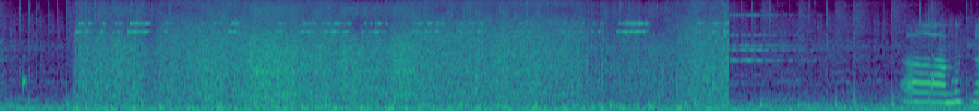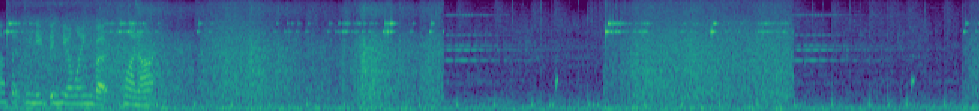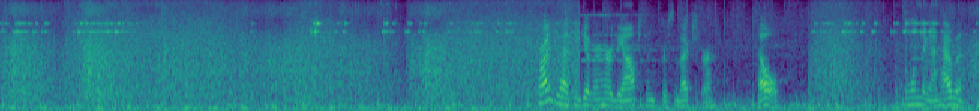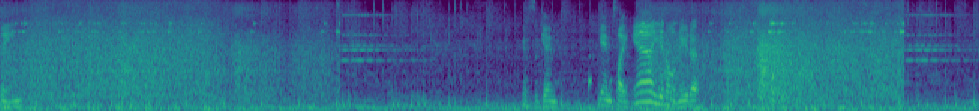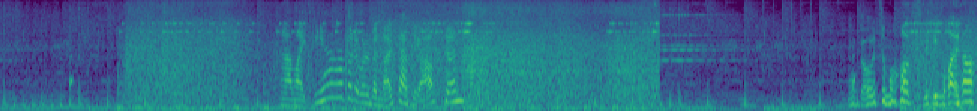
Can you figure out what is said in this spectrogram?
Um, not that we need the healing, but why not? Surprised it hasn't given her the option for some extra health. That's the one thing I haven't seen. I Guess the game game's like, yeah, you don't need it. And I'm like, yeah, but it would have been nice to have the option. Go some off speed, why not?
